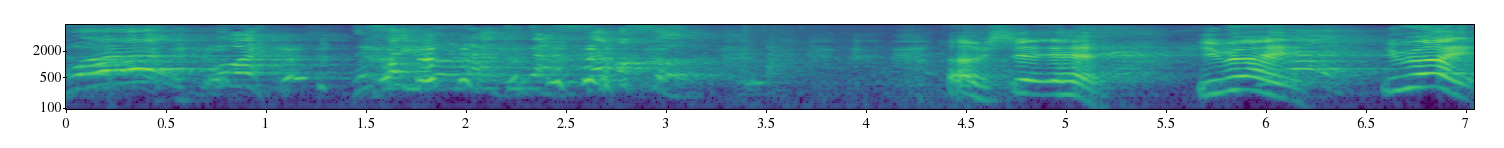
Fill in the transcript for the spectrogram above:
what? What? This is how you learn how to do that salsa. Oh shit, yeah. You're right. You're right.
